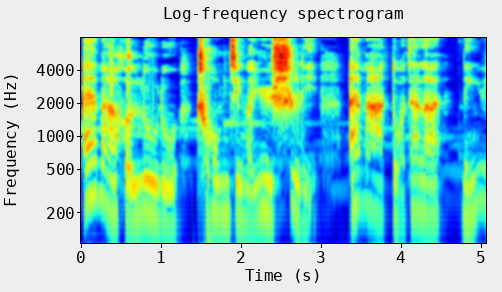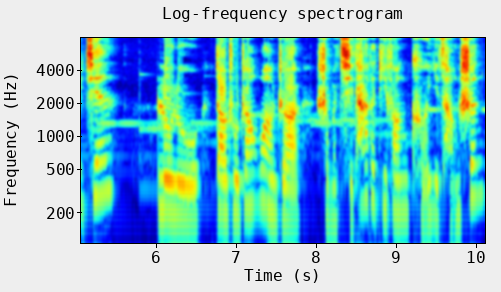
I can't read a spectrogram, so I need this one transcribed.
艾玛和露露冲进了浴室里，艾玛躲在了淋浴间，露露到处张望着什么其他的地方可以藏身，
